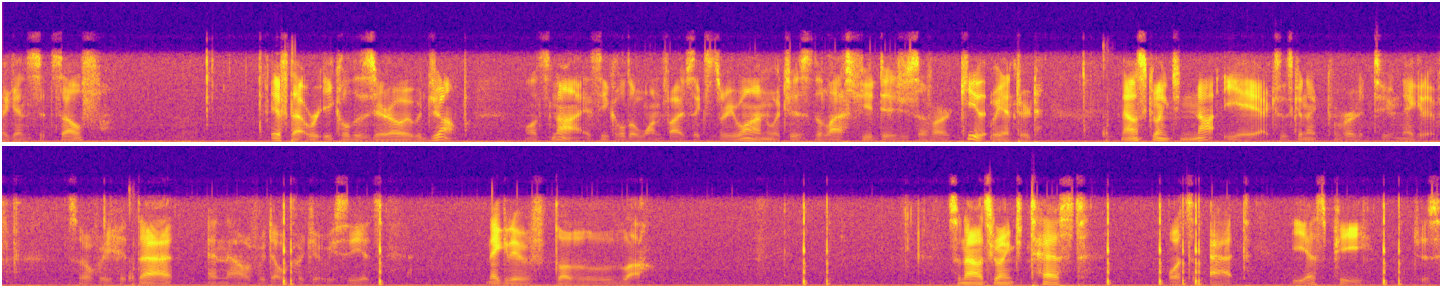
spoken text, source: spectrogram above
against itself. If that were equal to 0, it would jump. Well, it's not. It's equal to 15631, which is the last few digits of our key that we entered. Now it's going to not EAX. It's going to convert it to negative. So if we hit that, and now if we double click it, we see it's negative blah blah blah. So now it's going to test what's at ESP, which is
